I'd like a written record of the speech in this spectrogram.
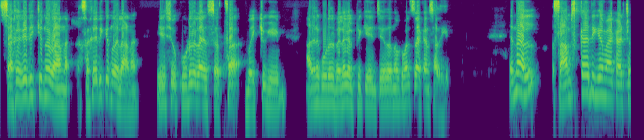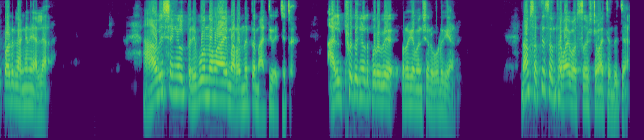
സഹകരിക്കുന്നതാണ് സഹകരിക്കുന്നതിലാണ് യേശു കൂടുതലായി ശ്രദ്ധ വയ്ക്കുകയും അതിന് കൂടുതൽ വില കൽപ്പിക്കുകയും ചെയ്തത് നമുക്ക് മനസ്സിലാക്കാൻ സാധിക്കും. എന്നാൽ സാംസ്കാരികമായ കാഴ്ചപ്പാടിൽ അങ്ങനെയല്ല. ആവശ്യങ്ങൾ പരിപൂർണമായി മറന്നിട്ട് മാറ്റിവെച്ചിട്ട് അത്ഭുതങ്ങളുടെ പുറകെ പുറകെ മനുഷ്യർ ഓടുകയാണ്. നാം സത്യസന്ധമായ വസ്തുനിഷ്ഠമായി ചിന്തിച്ചാൽ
